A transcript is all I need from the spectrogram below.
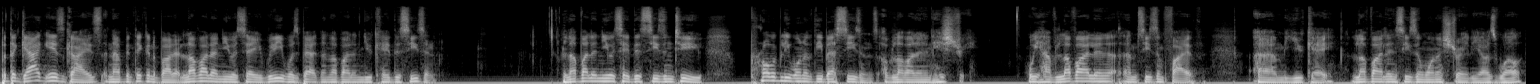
But the gag is, guys, and I've been thinking about it. Love Island USA really was better than Love Island UK this season. Love Island USA this season too, probably one of the best seasons of Love Island in history. We have Love Island um, season five, um, UK, Love Island season one Australia as well,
